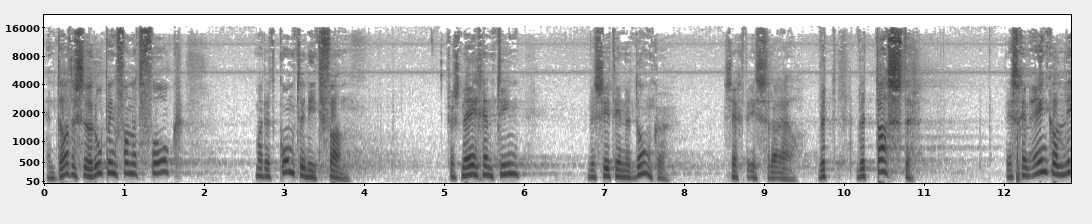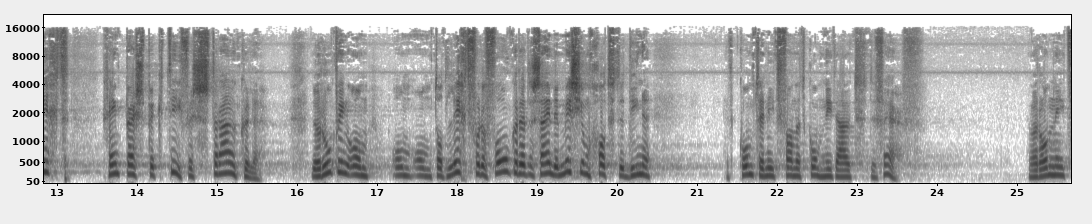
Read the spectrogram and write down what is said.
En dat is de roeping van het volk, maar het komt er niet van. Vers 9 en 10, we zitten in het donker, zegt Israël. We, we tasten. Er is geen enkel licht, geen perspectief, we struikelen. De roeping om, om, om tot licht voor de volkeren te zijn, de missie om God te dienen, Het komt er niet van, het komt niet uit de verf. En waarom niet?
